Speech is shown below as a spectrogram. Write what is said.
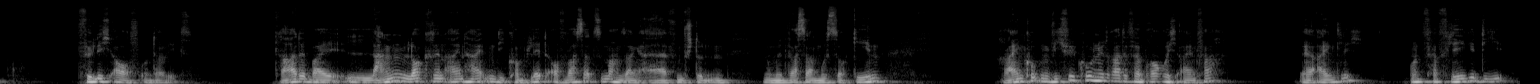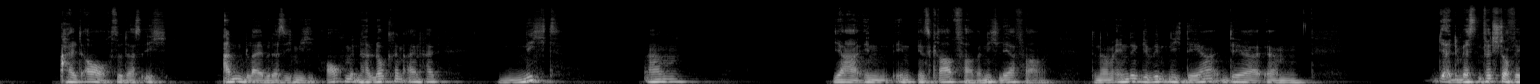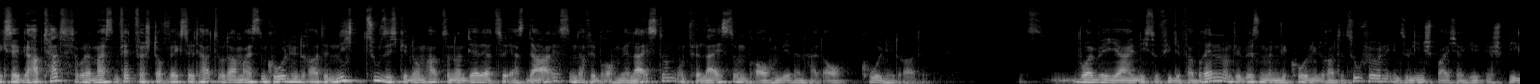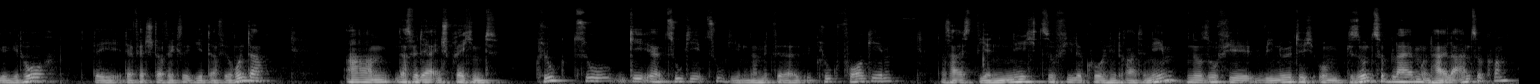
fülle ich auf unterwegs gerade bei langen, lockeren Einheiten, die komplett auf Wasser zu machen, sagen, äh, fünf Stunden nur mit Wasser muss doch gehen. Reingucken, wie viel Kohlenhydrate verbrauche ich einfach, äh, eigentlich, und verpflege die halt auch, sodass ich anbleibe, dass ich mich auch mit einer lockeren Einheit nicht ähm, ja, in, in, ins Grab fahre, nicht leer fahre. Denn am Ende gewinnt nicht der, der ähm, ja, den besten Fettstoffwechsel gehabt hat oder am meisten Fett verstoffwechselt hat oder am meisten Kohlenhydrate nicht zu sich genommen hat, sondern der, der zuerst da ist. Und dafür brauchen wir Leistung. Und für Leistung brauchen wir dann halt auch Kohlenhydrate. Jetzt wollen wir ja nicht so viele verbrennen. Und wir wissen, wenn wir Kohlenhydrate zuführen, Insulinspeicherspiegel geht hoch, der, der Fettstoffwechsel geht dafür runter, ähm, dass wir da entsprechend klug zuge äh, zuge zugehen, damit wir klug vorgehen das heißt, wir nicht so viele Kohlenhydrate nehmen, nur so viel wie nötig, um gesund zu bleiben und heile anzukommen.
